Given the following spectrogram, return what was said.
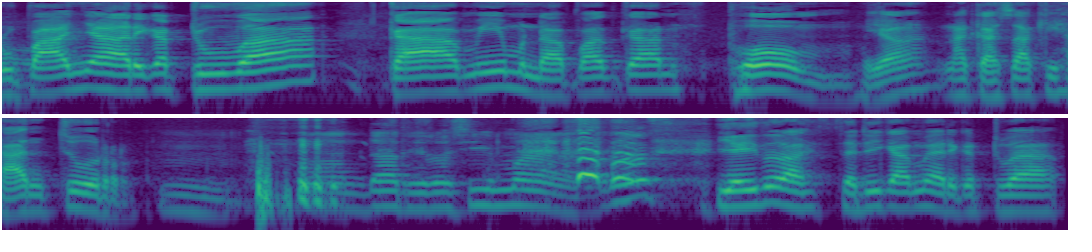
Rupanya hari kedua kami mendapatkan bom ya Nagasaki hancur. Hmm. Anda Hiroshima. Terus Ya itulah. Jadi kami hari kedua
